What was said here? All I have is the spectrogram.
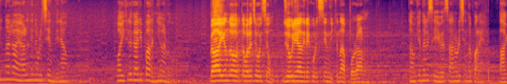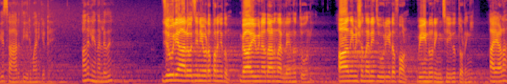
എന്നാലും അയാൾ നിന്നെ വിളിച്ച് എന്തിനാവും? വൈദ്യുതകാരി പറഞ്ഞു കാണുമോ ഗായു എന്തോ ഓർത്ത പോലെ ചോദിച്ചോ അതിനെ കുറിച്ച് ചിന്തിക്കുന്ന അപ്പോഴാണ്. നമുക്ക് എന്തായാലും സേവ്യർ സാറിനോട് ചെന്ന് പറയാം. ബാക്കി സാർ തീരുമാനിക്കട്ടെ. അതല്ലേ നല്ലത്? ജൂലി ആലോചനയോടെ പറഞ്ഞതും ഗായുവിന് അതാണ് നല്ലതെന്ന് തോന്നി. ആ നിമിഷം തന്നെ ജൂലിയുടെ ഫോൺ വീണ്ടും റിങ് ചെയ്തു തുടങ്ങി. അയാളാ?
